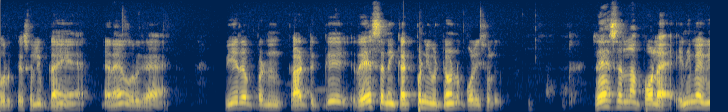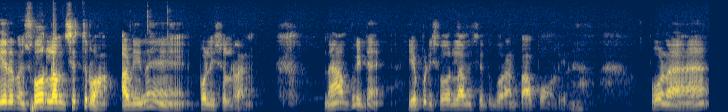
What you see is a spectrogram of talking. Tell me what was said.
ஒருக்க சொல்லிவிட்டாங்க ஏன்னா ஒருக்க வீரப்பன் காட்டுக்கு ரேஷனை கட் பண்ணி விட்டோன்னு போலீஸ் சொல்லுது. ரேஷன்லாம் போல இனிமேல் வீரப்பன் சோறு இல்லாமல் செத்துருவான் அப்படின்னு போலீஸ் சொல்கிறாங்க நான் போயிட்டேன் எப்படி சோறு இல்லாமல் செத்து போகிறான்னு பார்ப்போம் அப்படின்னு. போனால்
